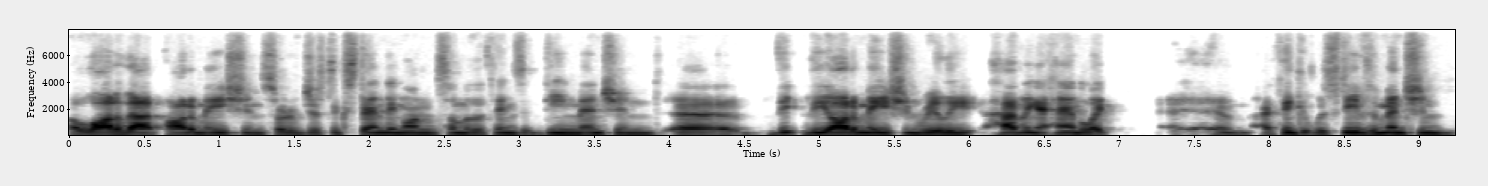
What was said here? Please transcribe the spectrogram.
a lot of that automation, sort of just extending on some of the things that Dean mentioned, uh, the the automation really having a handle. Like, um, I think it was Steve who mentioned,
